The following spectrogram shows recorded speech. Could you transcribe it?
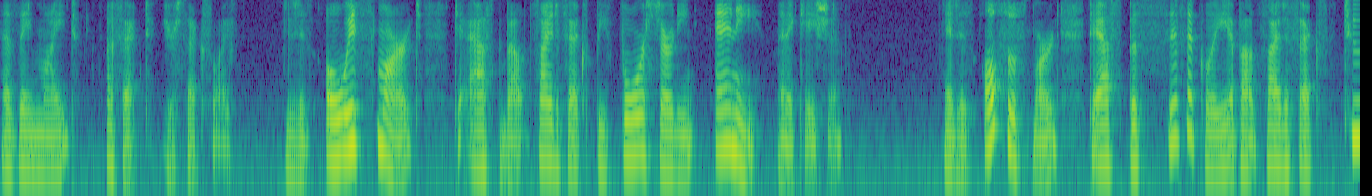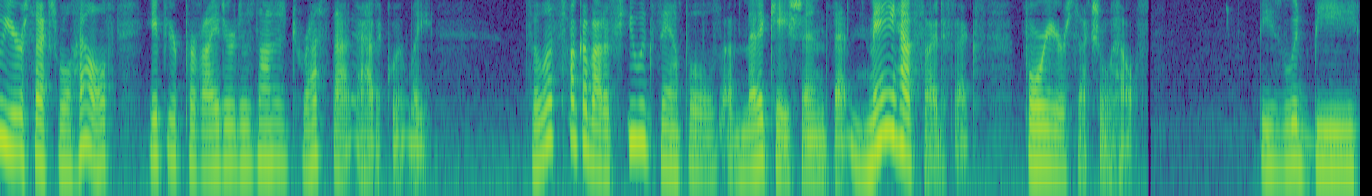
as they might affect your sex life. It is always smart to ask about side effects before starting any medication. It is also smart to ask specifically about side effects to your sexual health if your provider does not address that adequately. So, let's talk about a few examples of medications that may have side effects for your sexual health. These would be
